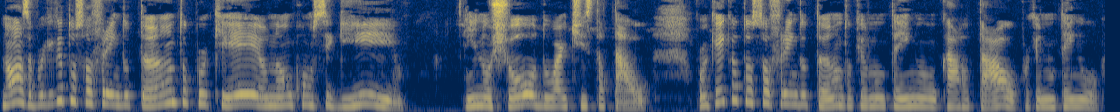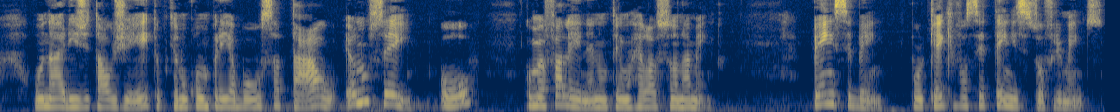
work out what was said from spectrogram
Nossa, por que, que eu tô sofrendo tanto porque eu não consegui ir no show do artista tal? Por que, que eu tô sofrendo tanto que eu não tenho o carro tal? Porque eu não tenho o nariz de tal jeito? Porque eu não comprei a bolsa tal? Eu não sei. ou, como eu falei, né, não tem um relacionamento. Pense bem, por que que você tem esses sofrimentos?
